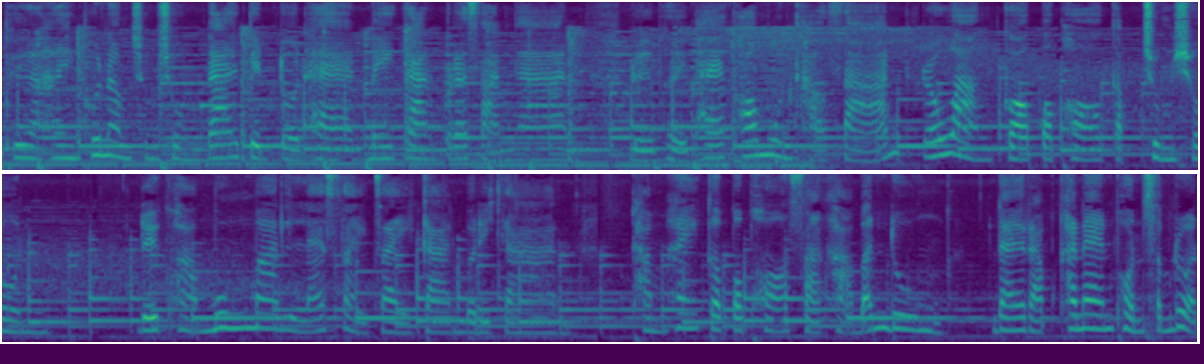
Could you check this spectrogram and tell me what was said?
เพื่อให้ผู้นำชุมชนได้เป็นตัวแทนในการประสานงาน หรือเผยแพร่ข้อมูลข่าวสาร ระหว่างกปพกับชุมชน ด้วยความมุ่งมั่นและใส่ใจการบริการทำให้กปพสาขาบ้านดุง ได้รับคะแนนผลสำรวจ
